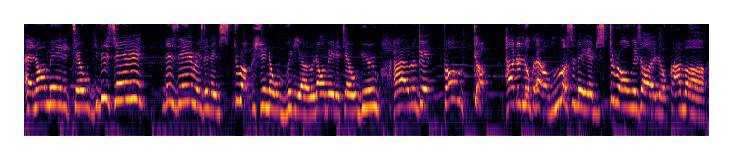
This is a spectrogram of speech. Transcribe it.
And I'm here to tell you this here, this here is an instructional video and I'm here to tell you how to get pumped up. How to look how muscly and strong as I look. I'm a,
